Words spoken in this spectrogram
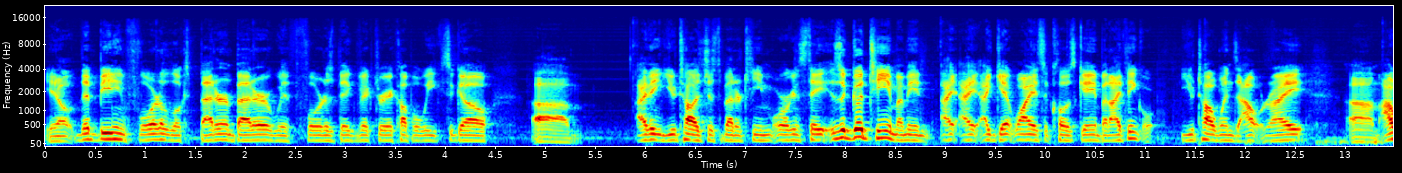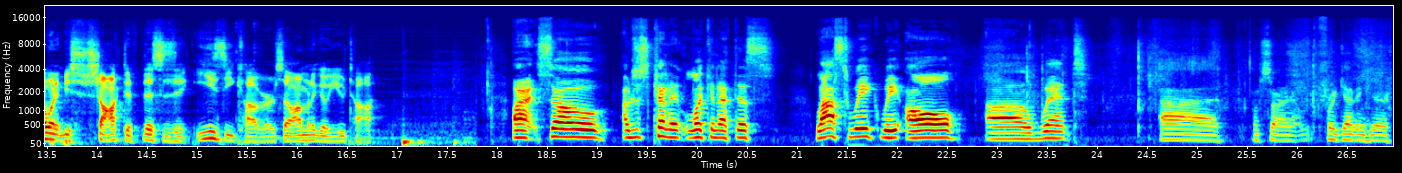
you know, them beating Florida looks better and better with Florida's big victory a couple weeks ago. Um, I think Utah is just a better team. Oregon State is a good team. I mean, I, I, I get why it's a close game, but I think Utah wins outright. Um, I wouldn't be shocked if this is an easy cover, so I'm going to go Utah. All right, so I'm just kind of looking at this. Last week we all uh, went. Uh, I'm sorry, I'm forgetting here.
